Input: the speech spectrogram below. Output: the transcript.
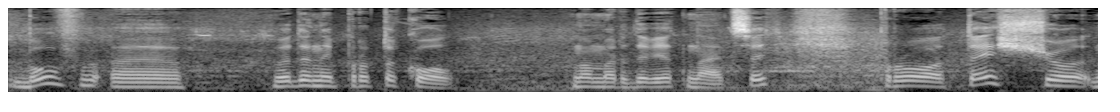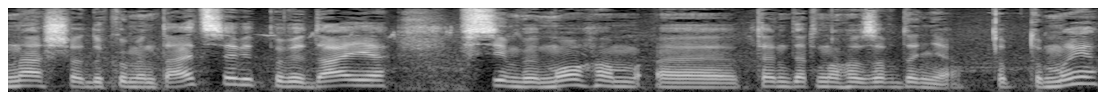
був е, виданий протокол номер 19 про те, що наша документація відповідає всім вимогам е, тендерного завдання. Тобто ми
